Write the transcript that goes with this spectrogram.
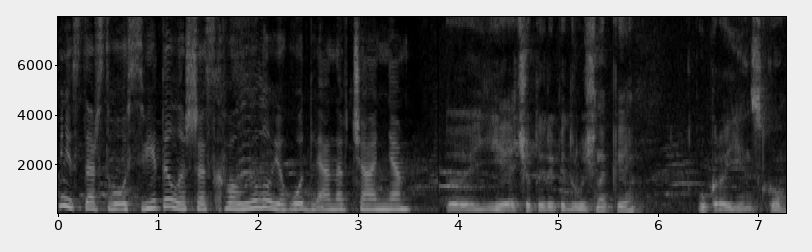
Міністерство освіти лише схвалило його для навчання. Е, Є чотири підручники українського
